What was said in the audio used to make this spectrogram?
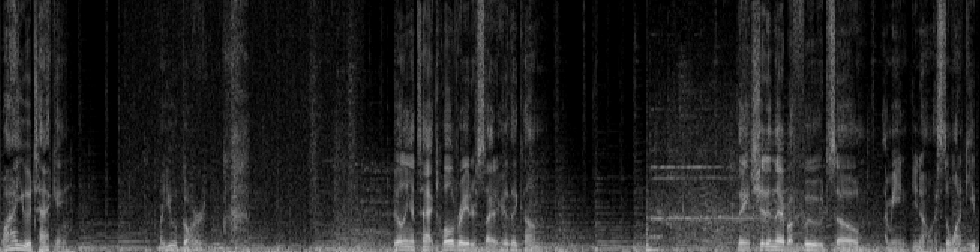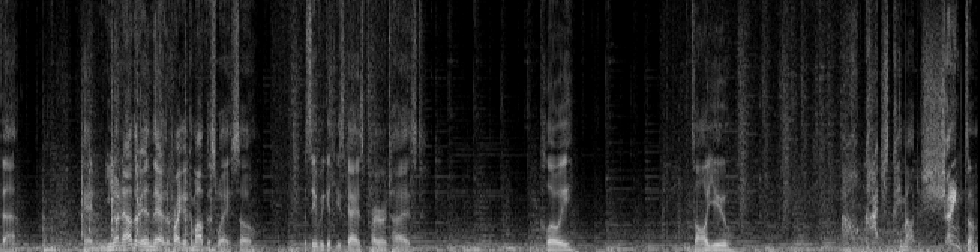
Why are you attacking? Are you a guard? Building attack, 12 raiders sighted. Here they come. They ain't shit in there but food, so, I mean, you know, I still want to keep that. Okay, you know, now they're in there. They're probably to come out this way, so Let's see if we get these guys prioritized. Kloe. It's all you. Oh god, just came out, just shanked him.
